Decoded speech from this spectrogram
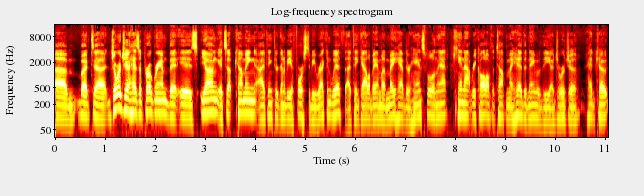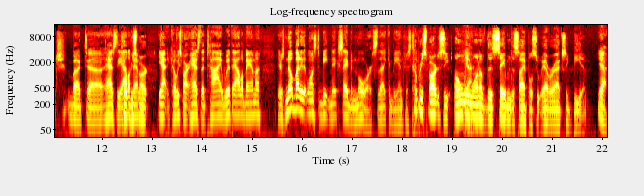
Um, but uh, Georgia has a program that is young. It's upcoming. I think they're going to be a force to be reckoned with. I think Alabama may have their hands full in that. Cannot recall off the top of my head the name of the uh, Georgia head coach, but uh, has the Kirby Alabama. Smart. Yeah, Kirby Smart has the tie with Alabama. There's nobody that wants to beat Nick Saban more, so that could be interesting. Kirby Smart is the only yeah. one of the Saban disciples who ever actually beat him. Yeah.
